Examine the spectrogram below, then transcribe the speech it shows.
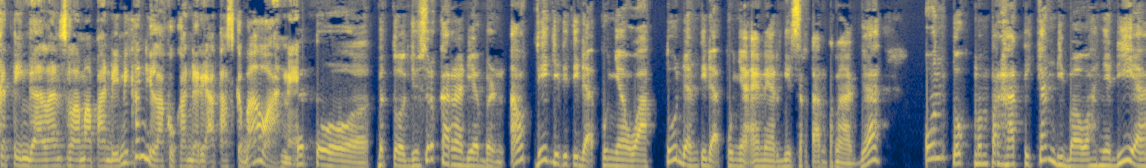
ketinggalan selama pandemi kan dilakukan dari atas ke bawah nih. Betul, betul. Justru karena dia burnout, dia jadi tidak punya waktu dan tidak punya energi serta tenaga untuk memperhatikan di bawahnya dia.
